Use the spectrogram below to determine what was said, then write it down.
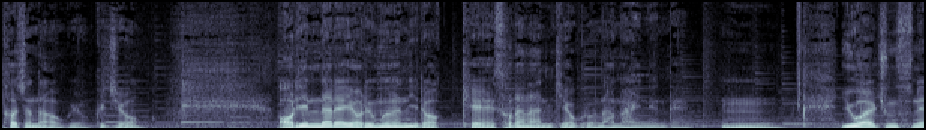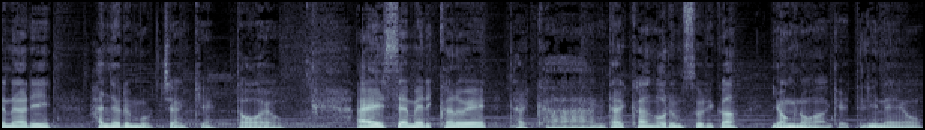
터져 나오고요. 그죠? 어린 날의 여름은 이렇게 소란한 기억으로 남아있는데, 음, 6월 중순의 날이 한여름 못지않게 더워요. 아이스 아메리카노의 달캉달캉 얼음소리가 영롱하게 들리네요.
